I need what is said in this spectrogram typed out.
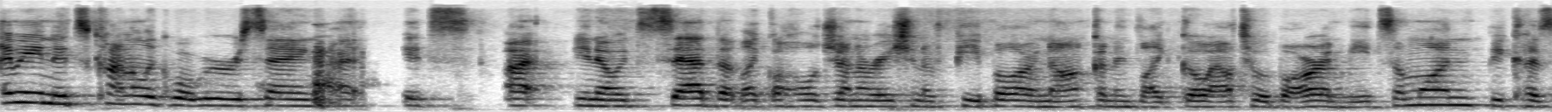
I mean, it's kind of like what we were saying. I, it's, I, you know, it's sad that like a whole generation of people are not going to like go out to a bar and meet someone because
